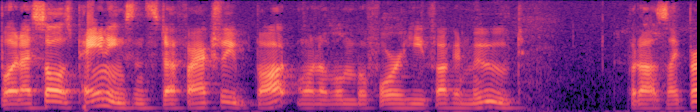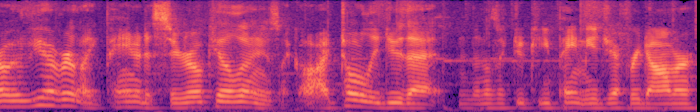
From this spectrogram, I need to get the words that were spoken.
But I saw his paintings and stuff. I actually bought one of them before he fucking moved. But I was like, bro, have you ever like painted a serial killer? And he was like, oh, I'd totally do that. And then I was like, dude, can you paint me a Jeffrey Dahmer?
